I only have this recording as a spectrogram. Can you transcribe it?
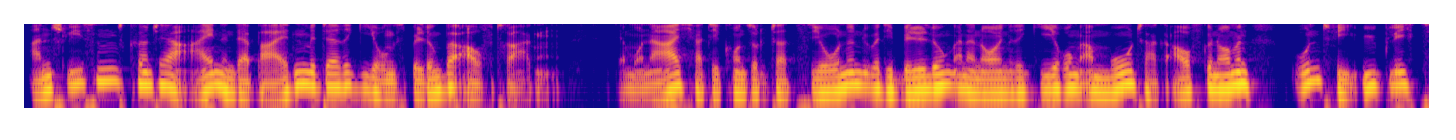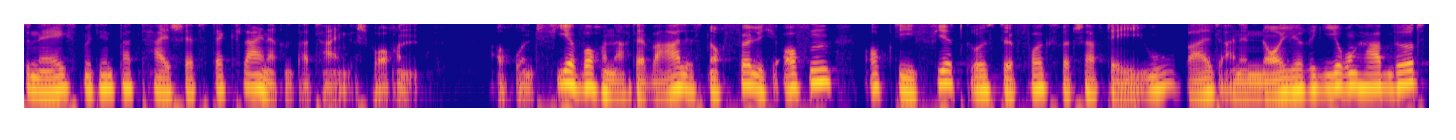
Anschließend könnte er einen der beiden mit der Regierungsbildung beauftragen. Der Monarch hat die Konsultationen über die Bildung einer neuen Regierung am Montag aufgenommen und wie üblich zunächst mit den Parteichefs der kleineren Parteien gesprochen. Auch rund vier Wochen nach der Wahl ist noch völlig offen, ob die viertgrößte Volkswirtschaft der EU bald eine neue Regierung haben wird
